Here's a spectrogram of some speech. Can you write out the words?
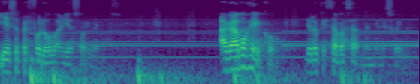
y eso perforó varios órganos. Hagamos eco de lo que está pasando en Venezuela.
